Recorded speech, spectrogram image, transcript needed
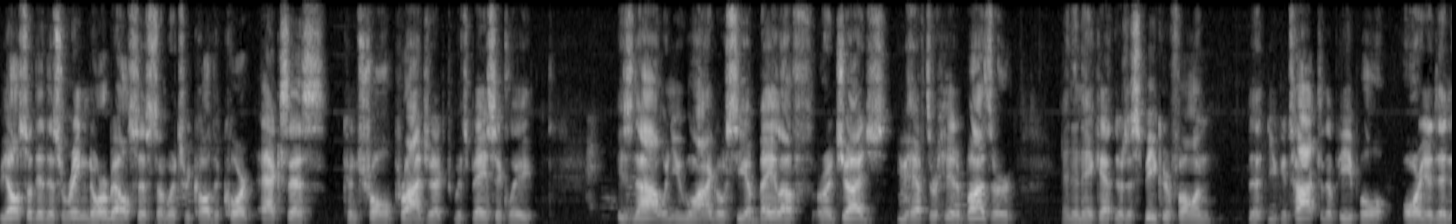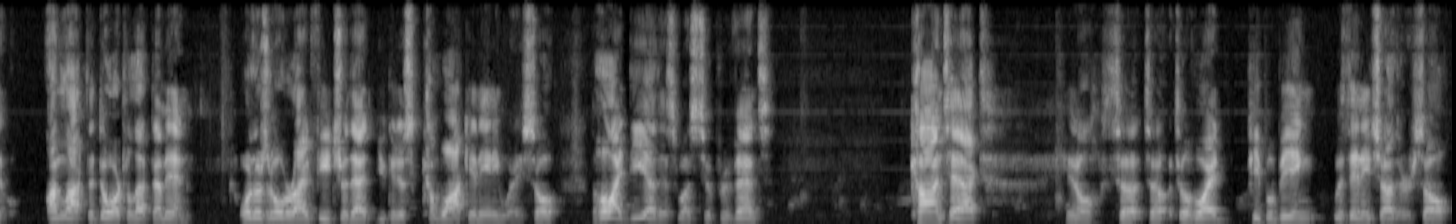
we also did this ring doorbell system, which we called the Court Access Control Project, which basically is now when you want to go see a bailiff or a judge, you have to hit a buzzer, and then they get there's a speakerphone that you can talk to the people, or you then unlock the door to let them in, or there's an override feature that you can just come walk in anyway. So the whole idea of this was to prevent contact, you know, to, to, to avoid people being within each other. So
